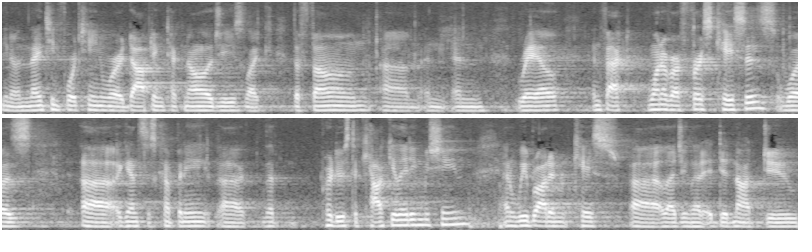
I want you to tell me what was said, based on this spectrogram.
you know in 1914 were adopting technologies like the phone um, and, and rail. In fact, one of our first cases was uh, against this company uh, that produced a calculating machine, and we brought in a case uh, alleging that it did not do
